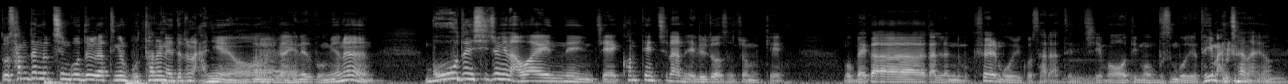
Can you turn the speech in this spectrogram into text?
또 3등급 친구들 같은 경우는 못하는 애들은 아니에요. 네. 그러니까 얘네들 보면은 모든 시중에 나와 있는 이제 컨텐츠라는 예를 들어서 좀 이렇게 뭐 메가 관련 뭐 QL 모의고사라든지 뭐 어디 뭐 무슨 모의고 되게 많잖아요. 음.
